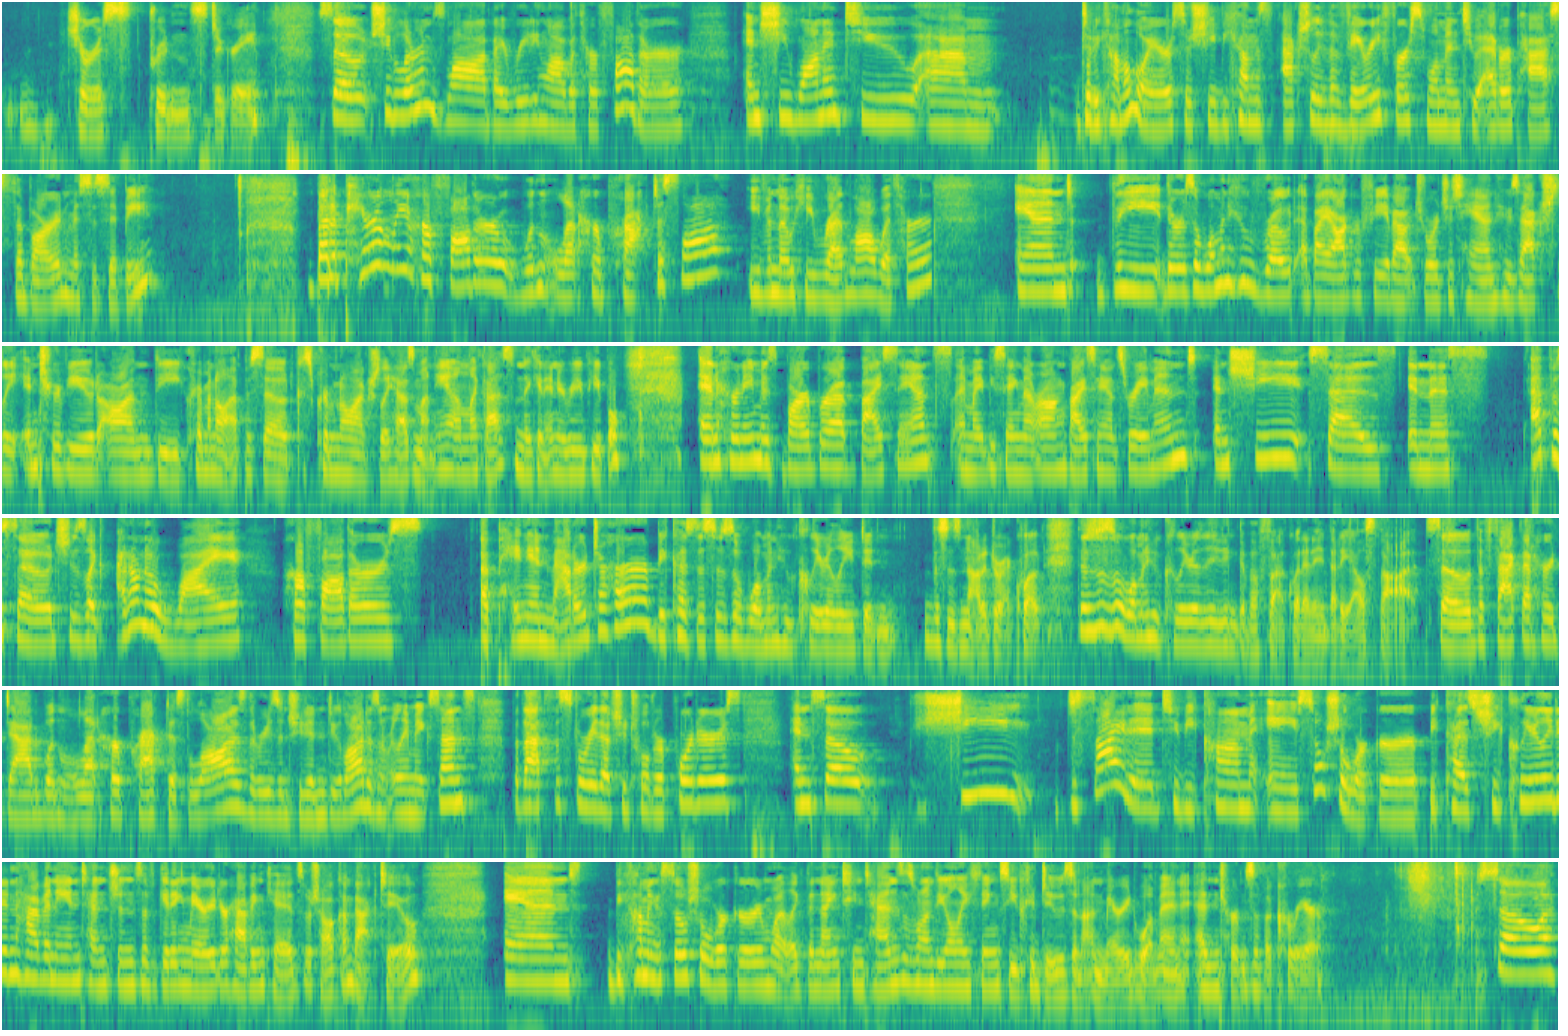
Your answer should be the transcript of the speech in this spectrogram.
jurisprudence degree. So she learns law by reading law with her father and she wanted to um, to become a lawyer. So she becomes actually the very first woman to ever pass the bar in Mississippi. But apparently, her father wouldn't let her practice law, even though he read law with her. And the there's a woman who wrote a biography about Georgia Tann who's actually interviewed on the criminal episode because criminal actually has money, unlike us, and they can interview people. And her name is Barbara Bisantz. I might be saying that wrong, Bisantz Raymond. And she says in this episode, she's like, I don't know why her father's opinion mattered to her because this is a woman who clearly didn't this is not a direct quote this is a woman who clearly didn't give a fuck what anybody else thought. So the fact that her dad wouldn't let her practice law is the reason she didn't do law doesn't really make sense but that's the story that she told reporters. And so she decided to become a social worker because she clearly didn't have any intentions of getting married or having kids, which I'll come back to. And becoming a social worker in what, like the 1910s, is one of the only things you could do as an unmarried woman in terms of a career. So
